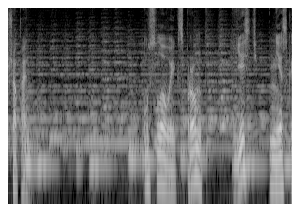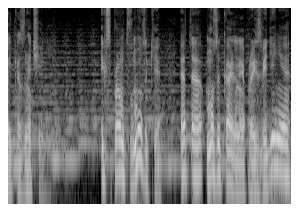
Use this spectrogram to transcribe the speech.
Шопен. У слова «экспромт» есть несколько значений. Экспромт в музыке – это музыкальное произведение,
